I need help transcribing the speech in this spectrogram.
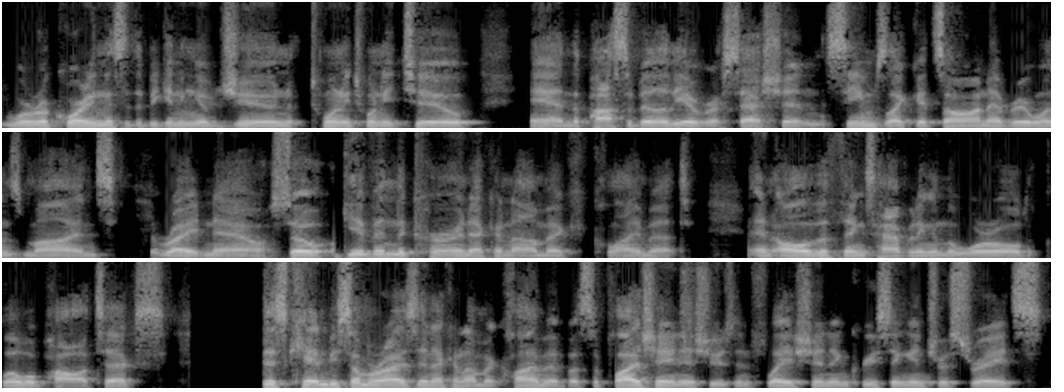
We're recording this at the beginning of June 2022, and the possibility of recession seems like it's on everyone's minds. right now. So, given the current economic climate and all of the things happening in the world, global politics, this can be summarized in economic climate, but supply chain issues, inflation, increasing interest rates.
